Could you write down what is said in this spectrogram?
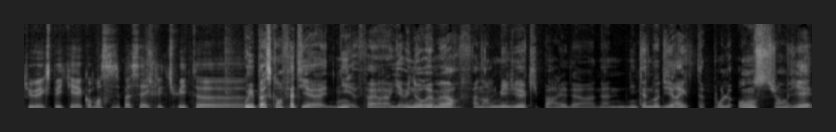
Tu veux expliquer comment ça s'est passé avec les tweets euh, Oui, parce qu'en fait, il y, a, ni- enfin, il y avait une rumeur enfin, dans le milieu qui parlait d'un d'un Nintendo Direct pour le 11 janvier.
